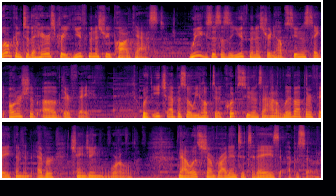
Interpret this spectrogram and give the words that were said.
Welcome to the Harris Creek Youth Ministry Podcast. We exist as a youth ministry to help students take ownership of their faith. With each episode, we hope to equip students on how to live out their faith in an ever changing world. Now, let's jump right into today's episode.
